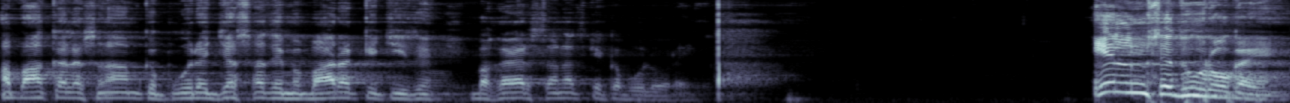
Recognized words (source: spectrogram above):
اب آقا علیہ السلام کے پورے جسد مبارک کی چیزیں بغیر سند کے قبول ہو رہی ہیں۔ علم سے دور ہو گئے ہیں۔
